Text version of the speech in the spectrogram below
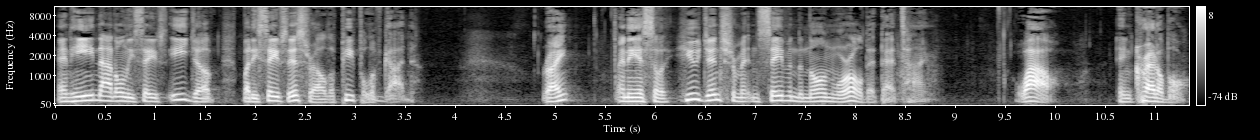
and he not only saves Egypt, but he saves Israel, the people of God. Right? And he is a huge instrument in saving the known world at that time. Wow. Incredible.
